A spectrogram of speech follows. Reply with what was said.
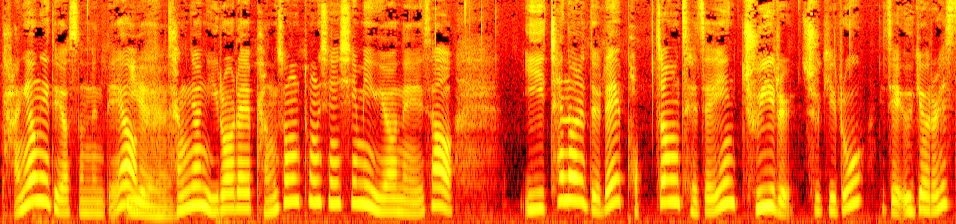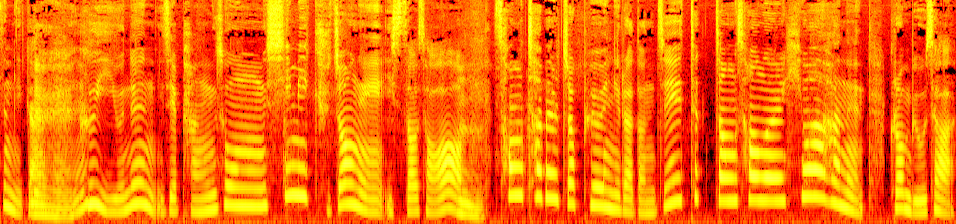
방영이 되었었는데요. 예. 작년 1월에 방송통신심의위원회에서 이 채널들의 법정 제재인 주의를 주기로 이제 의결을 했습니다. 네. 그 이유는 이제 방송 심의 규정에 있어서 음. 성차별적 표현이라든지 특정 성을 희화하는 그런 묘사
